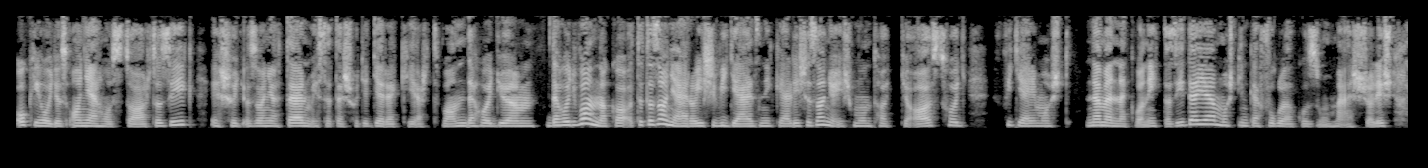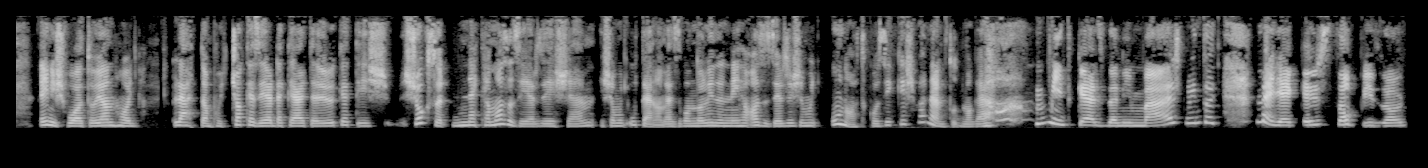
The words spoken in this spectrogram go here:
oké, okay, hogy az anyához tartozik, és hogy az anya természetes, hogy a gyerekért van, de hogy, de hogy vannak, a, tehát az anyára is vigyázni kell, és az anya is mondhatja azt, hogy figyelj, most nem ennek van itt az ideje, most inkább foglalkozzunk mással. És én is volt olyan, hogy láttam, hogy csak ez érdekelte őket, és sokszor nekem az az érzésem, és amúgy utálom ezt gondolni, de néha az az érzésem, hogy unatkozik, és már nem tud magával mit kezdeni mást, mint hogy megyek és szopizok.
